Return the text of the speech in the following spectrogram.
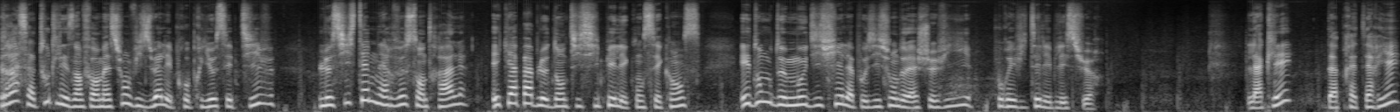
Grâce à toutes les informations visuelles et proprioceptives, le système nerveux central est capable d'anticiper les conséquences et donc de modifier la position de la cheville pour éviter les blessures. La clé, d'après Terrier,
